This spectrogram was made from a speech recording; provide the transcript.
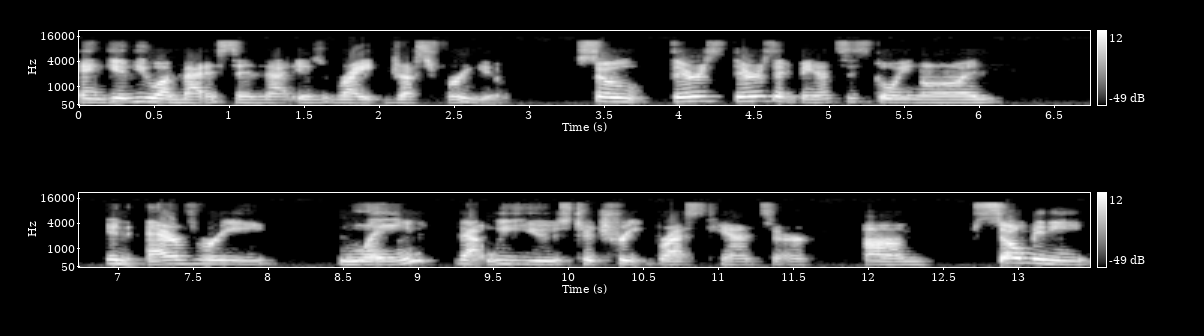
and give you a medicine that is right just for you. So there's there's advances going on in every lane that we use to treat breast cancer. Um, so many,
